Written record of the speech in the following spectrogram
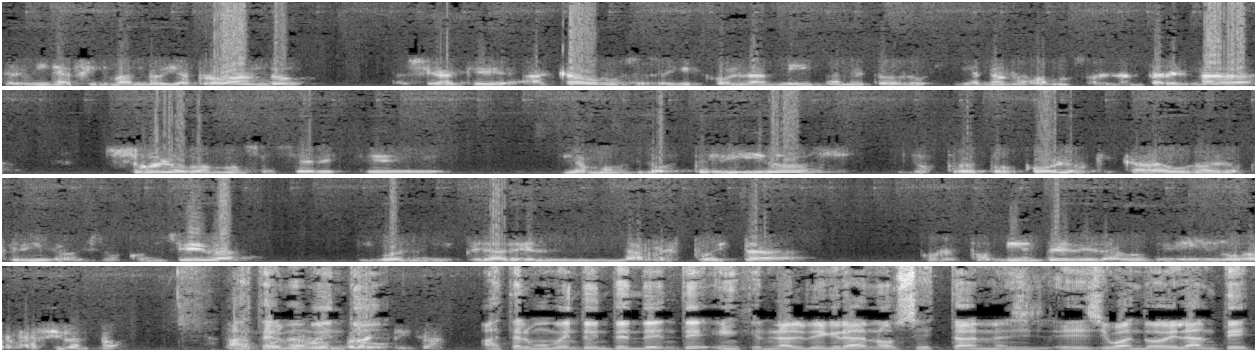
termina firmando y aprobando. O sea que acá vamos a seguir con la misma metodología, no nos vamos a adelantar en nada, solo vamos a hacer este digamos los pedidos, los protocolos que cada uno de los pedidos eso conlleva y bueno, esperar la respuesta correspondiente de la de gobernación, ¿no? Hasta el momento, hasta el momento, intendente, en General Belgrano se están eh, llevando adelante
